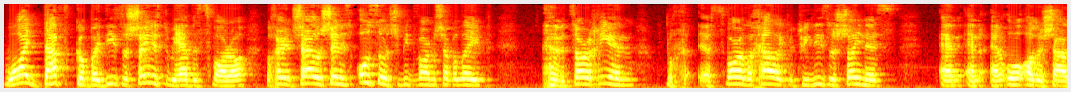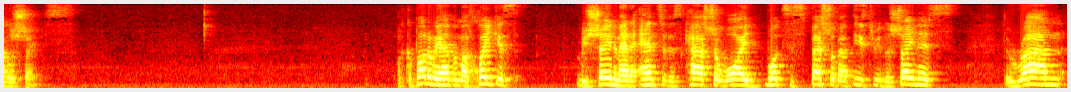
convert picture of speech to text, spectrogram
Why dafka by these Lashonis do we have this svara? The Shar Lashonis also should be Dvarim Shabalev. V'tzarachian svara lechalik between these Lashonis and, and, and all other Shar Lashonis. Kapana we have a machlekes. Rishonim had to answer this kasha. Why? What's special about these three Lashonis? The Ran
